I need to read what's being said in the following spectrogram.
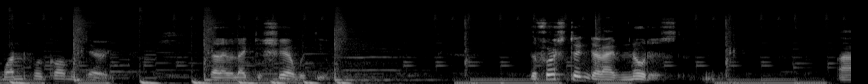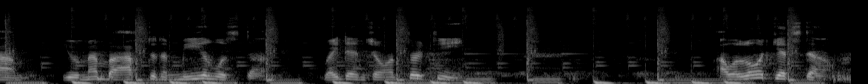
wonderful commentary that I would like to share with you. The first thing that I've noticed, um, you remember after the meal was done, right there in John 13, our Lord gets down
